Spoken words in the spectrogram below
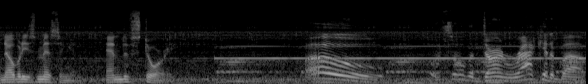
nobody's missing him. End of story. Oh, what's all the darn racket about?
